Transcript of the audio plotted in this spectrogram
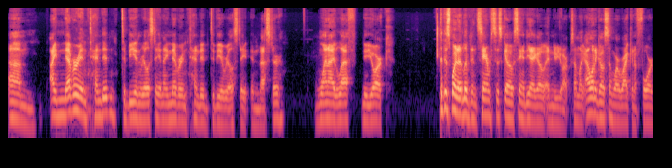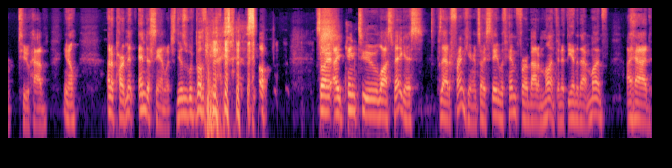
Um, I never intended to be in real estate and I never intended to be a real estate investor. When I left New York, at this point, I lived in San Francisco, San Diego, and New York. So I'm like, I want to go somewhere where I can afford to have, you know, an apartment and a sandwich. These would both be nice. so so I, I came to Las Vegas because I had a friend here, and so I stayed with him for about a month. And at the end of that month, I had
